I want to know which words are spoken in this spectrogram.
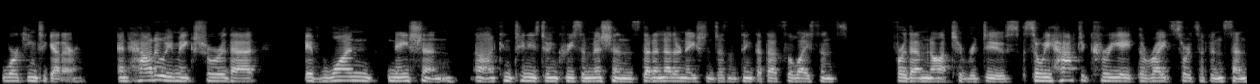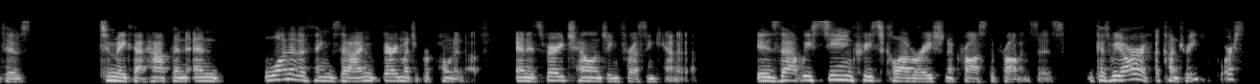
working together? And how do we make sure that if one nation uh, continues to increase emissions, that another nation doesn't think that that's the license for them not to reduce? So we have to create the right sorts of incentives to make that happen. And one of the things that I'm very much a proponent of, and it's very challenging for us in Canada, is that we see increased collaboration across the provinces because we are a country, of course,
